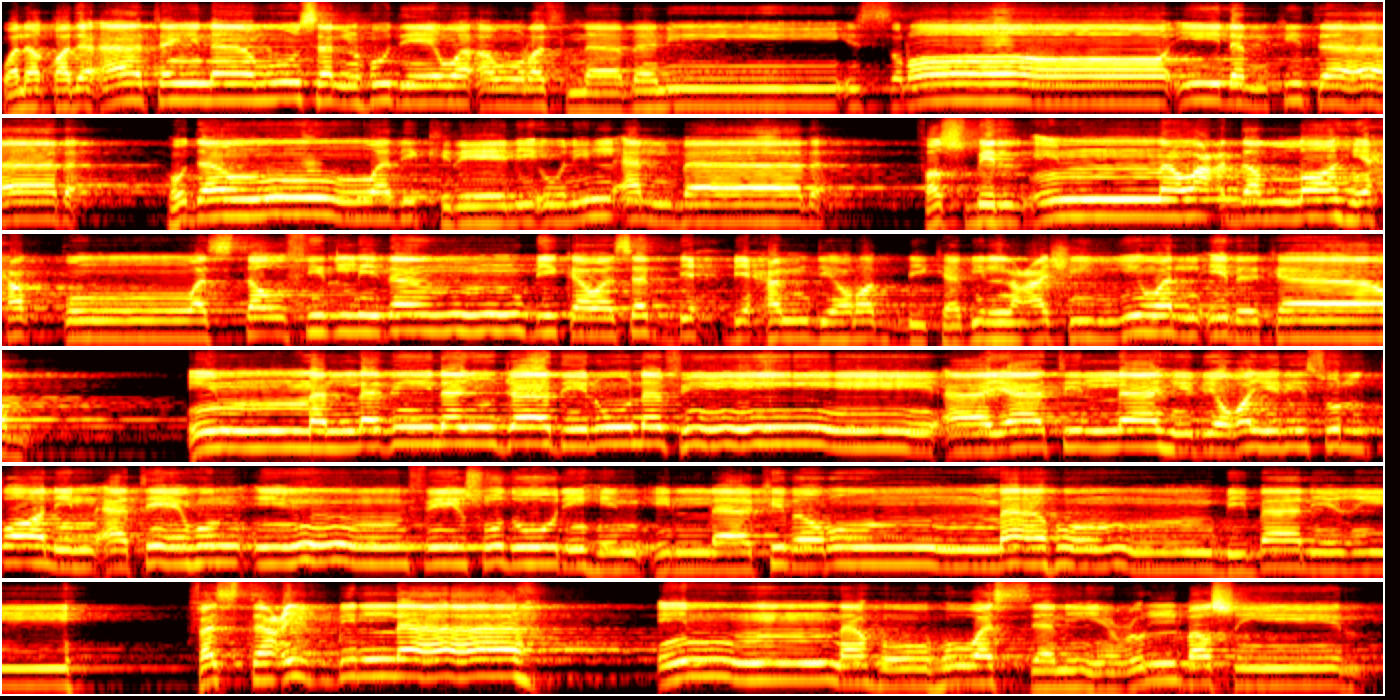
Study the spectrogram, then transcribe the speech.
ولقد آتينا موسى الهدي وأورثنا بني إسرائيل الكتاب هدى وذكر لأولي الألباب. فاصبر إن وعد الله حق واستغفر لذنبك وسبح بحمد ربك بالعشي والإبكار. إن الذين يجادلون في آيات الله بغير سلطان أتيهم إن في صدورهم إلا كبر ما هم ببالغيه. فاستعذ بالله إنه هو السميع البصير.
